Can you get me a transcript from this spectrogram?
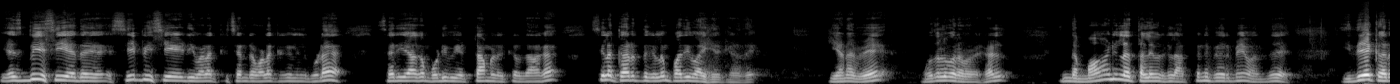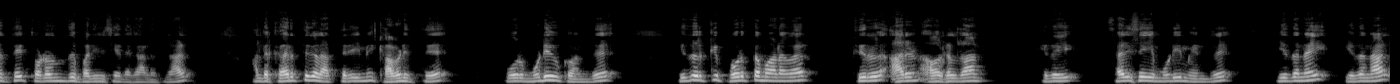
எஸ்பிசி அது சிபிசிஐடி வழக்கு சென்ற வழக்குகளில் கூட சரியாக முடிவு எட்டாமல் இருக்கிறதாக சில கருத்துக்களும் பதிவாகி இருக்கிறது எனவே முதல்வர் அவர்கள் இந்த மாநில தலைவர்கள் அத்தனை பேருமே வந்து இதே கருத்தை தொடர்ந்து பதிவு செய்த காரணத்தினால் அந்த கருத்துக்கள் அத்தனையுமே கவனித்து ஒரு முடிவுக்கு வந்து இதற்கு பொருத்தமானவர் திரு அருண் அவர்கள்தான். இதை சரி செய்ய முடியும் என்று இதனை இதனால்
